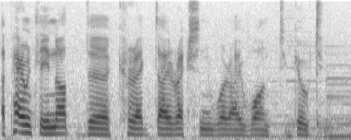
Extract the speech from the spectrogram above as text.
apparently not the correct direction where I want to go to.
